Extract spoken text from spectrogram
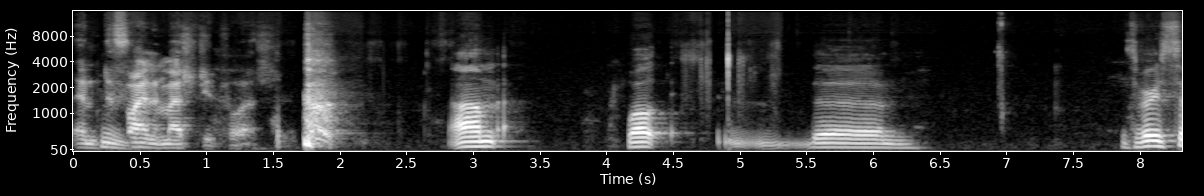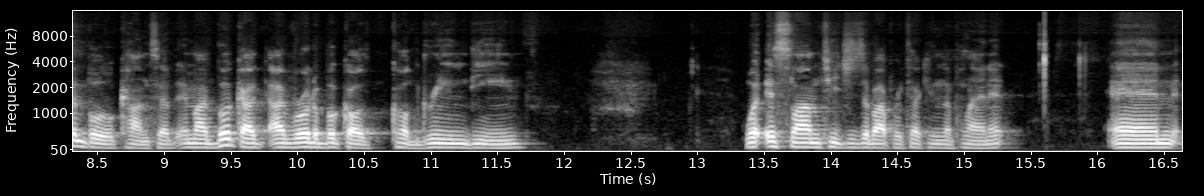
and Hmm. define a masjid for us. Um, Well, the it's a very simple concept. In my book, I, I wrote a book called called Green Deen what Islam teaches about protecting the planet. And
